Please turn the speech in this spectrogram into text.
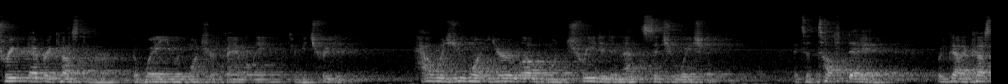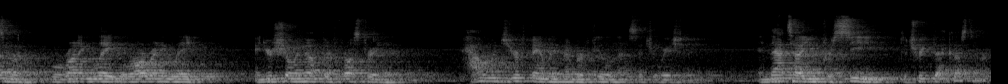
Treat every customer the way you would want your family to be treated. How would you want your loved one treated in that situation? It's a tough day. We've got a customer, we're running late, we're already late, and you're showing up, they're frustrated. How would your family member feel in that situation? And that's how you proceed to treat that customer.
